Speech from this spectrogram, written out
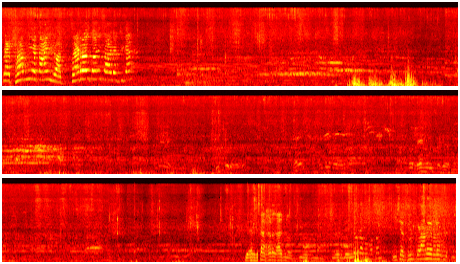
प्रथम ये काय सरळ कोणी काढायची का ఈసారి దుడ్డు కడానే ఎరడ పెడుతుంది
